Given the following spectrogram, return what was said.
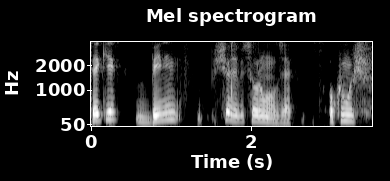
Peki benim şöyle bir sorum olacak. Okumuş,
